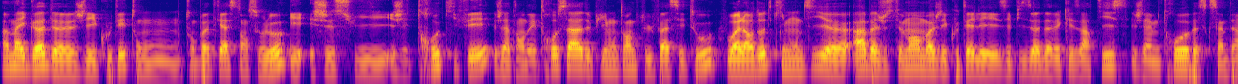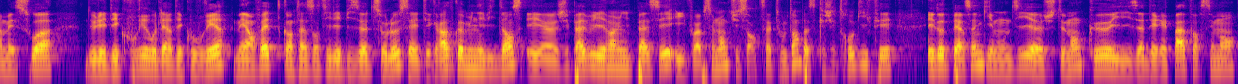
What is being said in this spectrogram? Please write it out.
Oh my god, euh, j'ai écouté ton, podcast en solo et je suis, j'ai trop kiffé. J'attendais trop ça depuis longtemps que tu le fasses et tout. Ou alors d'autres qui m'ont dit euh, Ah bah justement, moi j'écoutais les épisodes avec les artistes, j'aime trop parce que ça me permet soit de les découvrir ou de les redécouvrir. Mais en fait, quand t'as sorti l'épisode solo, ça a été grave comme une évidence et euh, j'ai pas vu les 20 minutes passer. Et il faut absolument que tu sortes ça tout le temps parce que j'ai trop kiffé. Et d'autres personnes qui m'ont dit justement qu'ils adhéraient pas forcément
